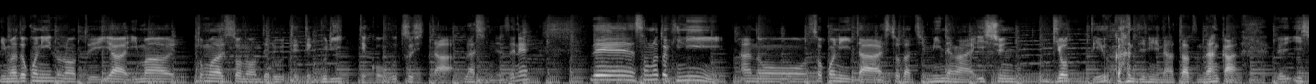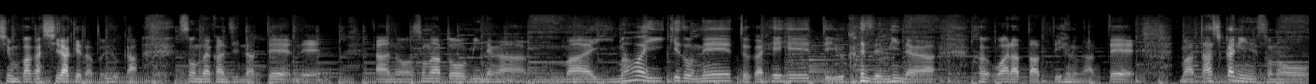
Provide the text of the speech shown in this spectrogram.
今どこにいるのっていや今友達と飲んでるって言ってグリってこう映したらしいんですね。でその時に、あの、そこにいた人たちみんなが一瞬ギョっていう感じになったと。なんか一瞬場がしらけたというかそんな感じになってであのその後みんなが、まあ今はいいけどねとかへへっていう感じでみんなが笑ったっていうのがあってまあ確かにその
